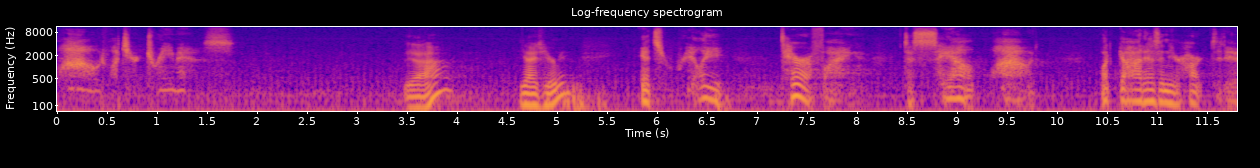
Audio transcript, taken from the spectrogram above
loud what your dream is. Yeah? You guys hear me? It's really terrifying to say out loud what God has in your heart to do.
